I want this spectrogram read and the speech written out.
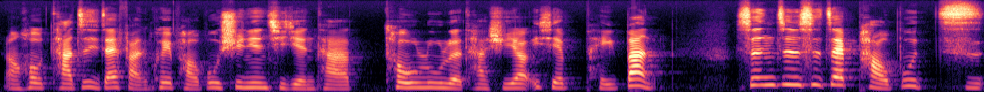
然后他自己在反馈跑步训练期间，他透露了他需要一些陪伴，甚至是在跑步时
